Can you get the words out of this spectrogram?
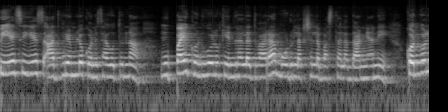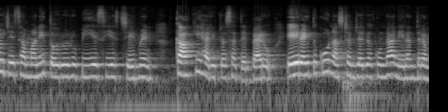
పిఎస్సిఎస్ ఆధ్వర్యంలో కొనసాగుతున్న ముప్పై కొనుగోలు కేంద్రాల ద్వారా మూడు లక్షల బస్తాల ధాన్యాన్ని కొనుగోలు చేశామని తొర్రూరు పిఎస్సిఎస్ చైర్మన్ కాకి హరిప్రసాద్ తెలిపారు. ఏ రైతుకు నష్టం జరగకుండా నిరంతరం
